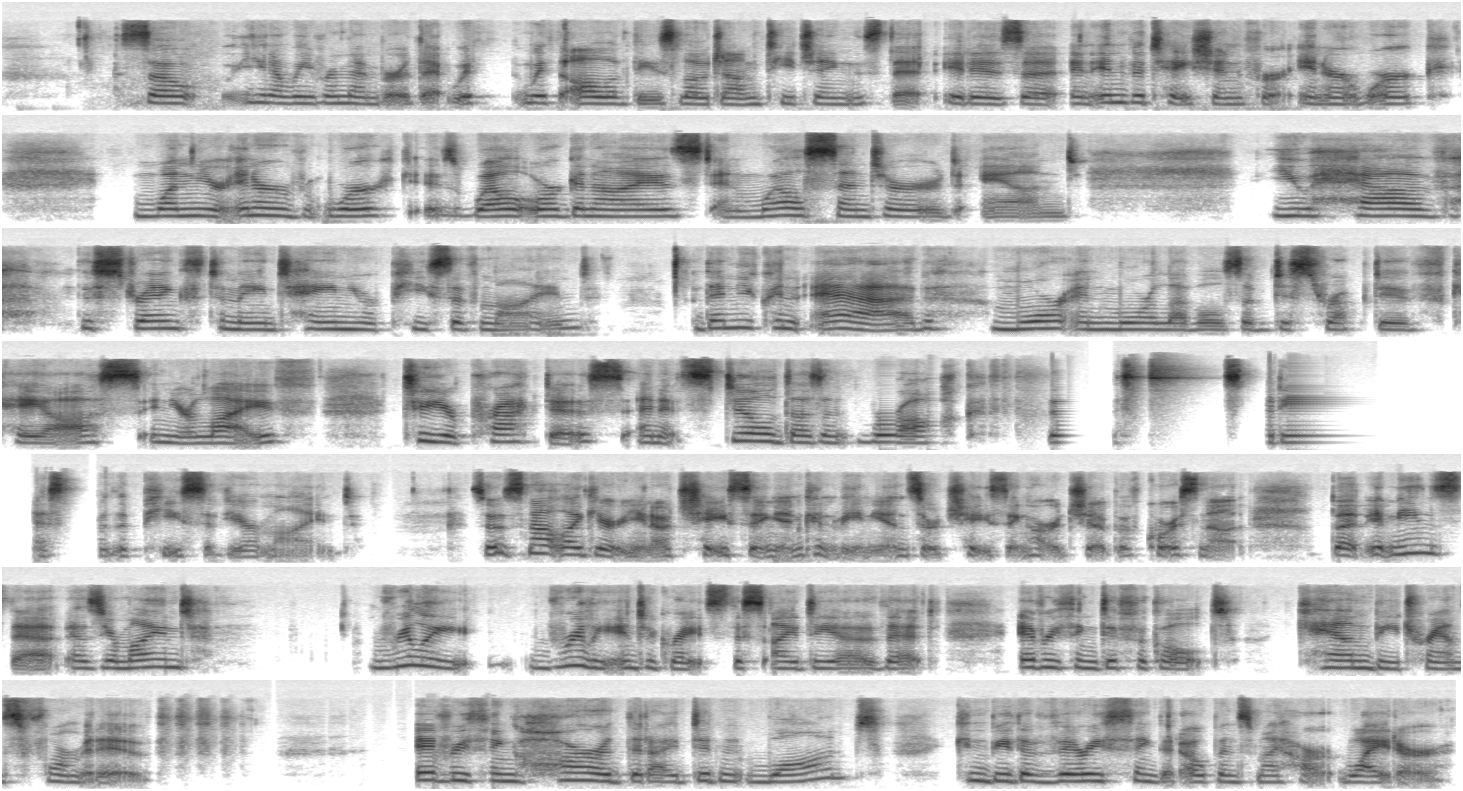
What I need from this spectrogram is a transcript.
So, you know, we remember that with with all of these Lojong teachings that it is a, an invitation for inner work. When your inner work is well organized and well centered and you have the strength to maintain your peace of mind, then you can add more and more levels of disruptive chaos in your life to your practice, and it still doesn't rock the steadiness or the peace of your mind. So it's not like you're, you know, chasing inconvenience or chasing hardship, of course not. But it means that as your mind really, really integrates this idea that everything difficult can be transformative. Everything hard that I didn't want can be the very thing that opens my heart wider.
